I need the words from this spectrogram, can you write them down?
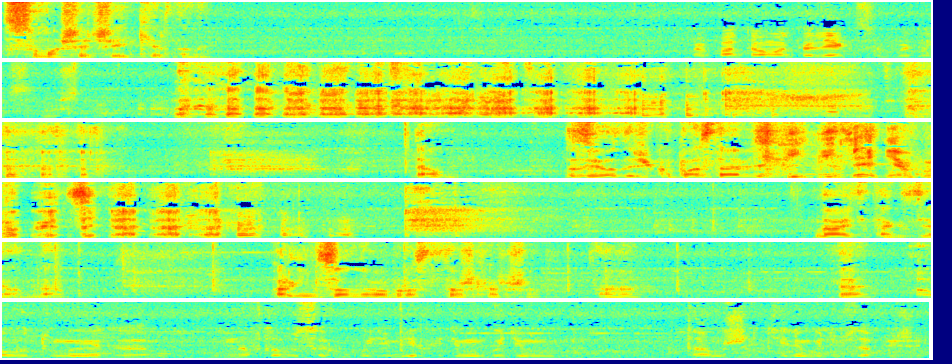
сумасшедшие киртаны. Мы потом эту лекцию будем слушать. Там звездочку поставьте где-нибудь. Давайте так сделаем, да. Организационный вопрос тоже хорошо. Ага. Да? А вот мы это на автобусах будем ехать, и мы будем там жить или будем сюда приезжать?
